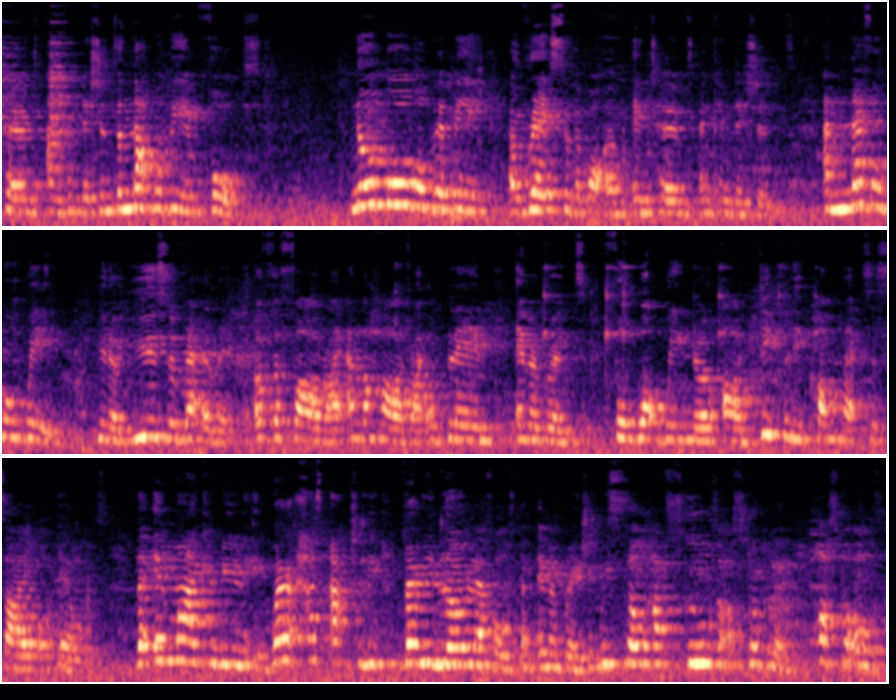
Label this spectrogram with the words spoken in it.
terms and conditions and that will be enforced. No more will there be a race to the bottom in terms and conditions. And never will we, you know, use the rhetoric of the far right and the hard right or blame immigrants for what we know are deeply complex societal ills that in my community, where it has actually very low levels of immigration, we still have schools that are struggling, hospitals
